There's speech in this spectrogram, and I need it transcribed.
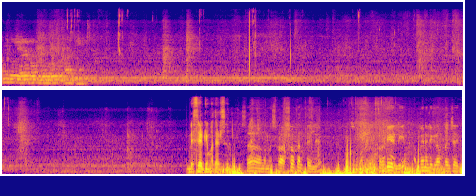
ಒಂದು ಎರಡು ಮೂರು ಬೆಸರಿಕೆ ಮಾತಾಡಿ ಸರ್ ಸರ್ ನಮ್ಮ ಹೆಸರು ಅಶೋಕ್ ಅಂತ ಇಲ್ಲಿ ಕೊರಡಿಹಳ್ಳಿ ಅಬ್ಬೇನಹಳ್ಳಿ ಗ್ರಾಮ ಪಂಚಾಯತಿ.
